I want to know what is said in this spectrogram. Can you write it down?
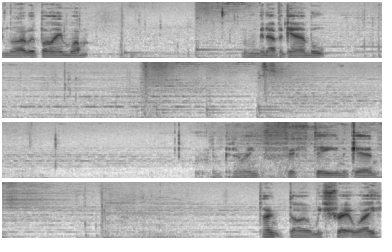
Right, we're buying one. I'm going to have a gamble. I'm going to aim 15 again. Don't die on me straight away.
